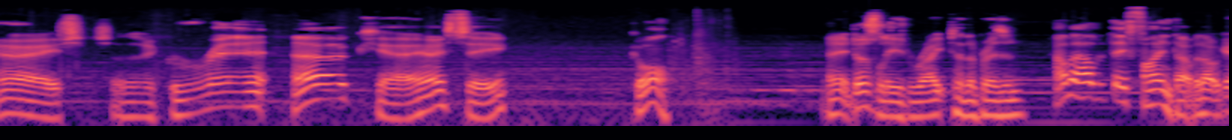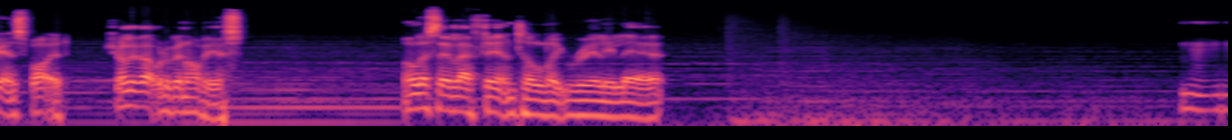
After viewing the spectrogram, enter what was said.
Alright, so there's a grit. Okay, I see. Cool. And it does lead right to the prison. How the hell did they find that without getting spotted? Surely that would have been obvious. Unless they left it until, like, really late. Hmm.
